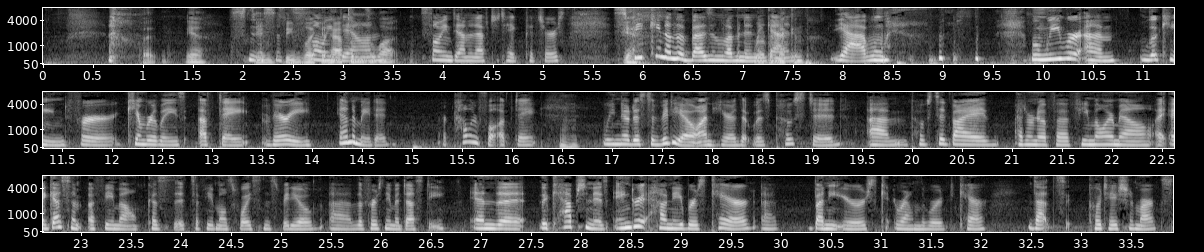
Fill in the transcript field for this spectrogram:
But yeah, seems, seems like it happens down. a lot. slowing down enough to take pictures. Speaking of the buzz in Lebanon again, yeah, when we, when we were um, looking for Kimberly's update, very animated or colorful update, we noticed a video on here that was posted, um, posted by I don't know if a female or male. I, I guess a, a female because it's a female's voice in this video. Uh, the first name of Dusty, and the the caption is "Angry at how neighbors care." Uh, bunny ears around the word care. That's quotation marks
